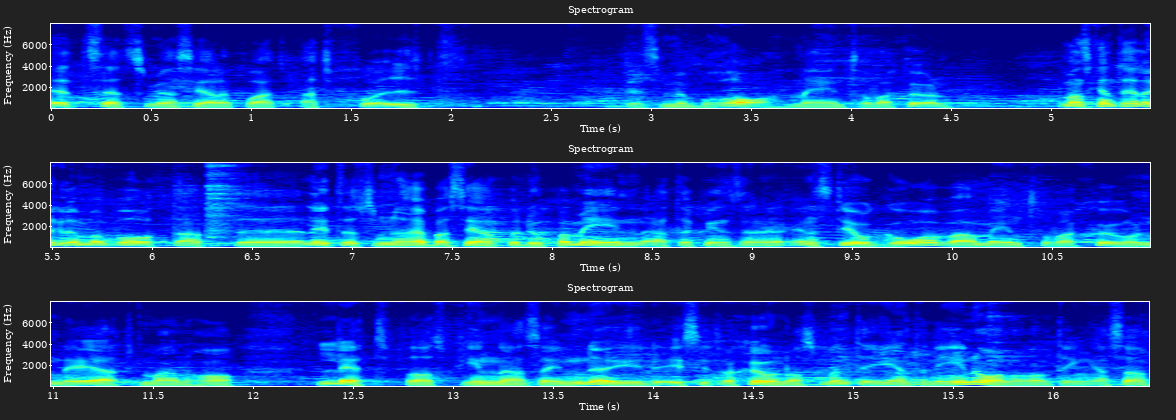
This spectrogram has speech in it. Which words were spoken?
ett, sätt som jag ser det på att, att få ut det som är bra med introversion. Man ska inte heller glömma bort att, eh, lite som det här är baserat på dopamin, att det finns en, en stor gåva med introversion. Det är att man har lätt för att finna sig nöjd i situationer som inte egentligen innehåller någonting. Alltså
